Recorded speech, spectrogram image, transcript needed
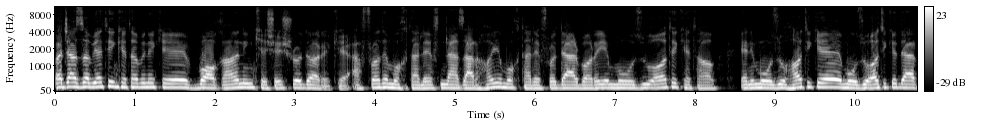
و جذابیت این کتاب اینه که واقعا این کشش رو داره که افراد مختلف نظرهای مختلف رو درباره موضوعات کتاب یعنی موضوعاتی که موضوعاتی که در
